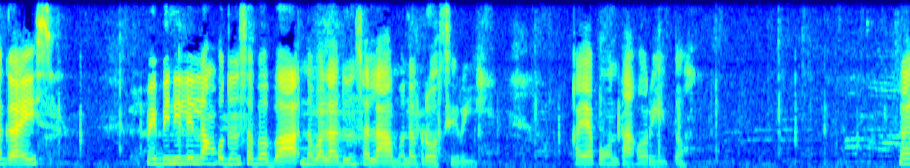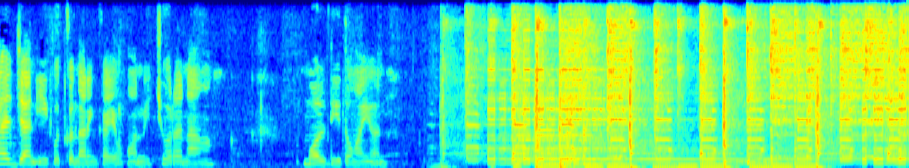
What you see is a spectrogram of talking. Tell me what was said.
pala guys, may binili lang ako dun sa baba na wala dun sa lamo na grocery. Kaya punta ako rito. Dahil dyan, ikot ko na rin kayo kung ano itsura ng mall dito ngayon. Music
